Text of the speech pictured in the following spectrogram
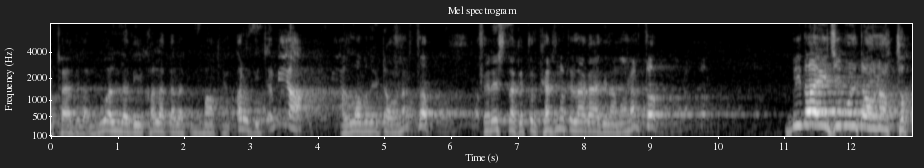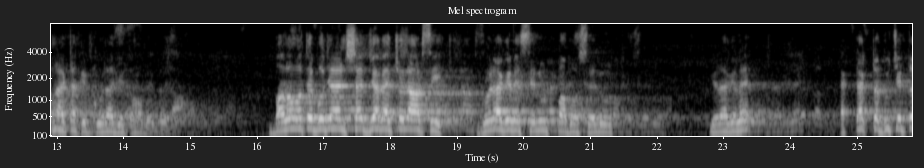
উঠায় দিলাম। হুয়াল্লাযী খালাকালাকুম মা ফিল আরদি জামিয়া আল্লাহ বলে, এটা অনর্থক। ফেরেশতাকে তোর খেদমতে লাগায় দিলাম, অনার্থক। বিদায় জীবনটা অনার্থক না, এটাকে গোড়া যেতে হবে, গোড়া। ভালো মতে বোঝেন, শেষ জায়গায় চলে আসছি। গোড়া গেলে সেলুট পাবো, সেলুট। গোড়া গেলে একটা একটা দু চারটা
